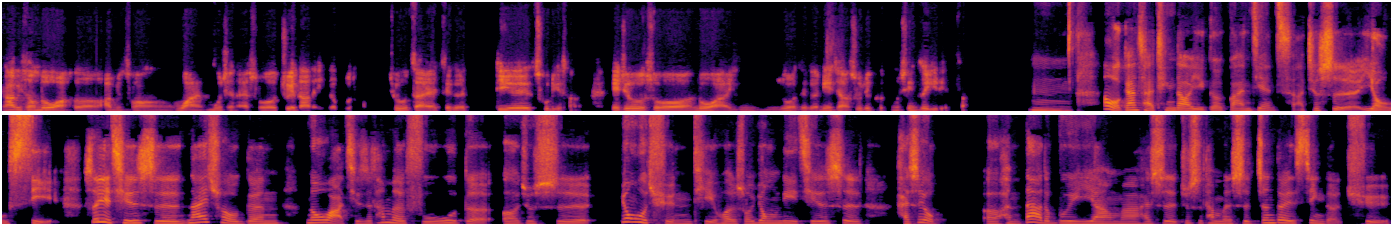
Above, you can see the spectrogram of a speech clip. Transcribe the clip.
Arbitrum Nova 和 Arbitrum One 目前来说最大的一个不同就在这个。DA 处理上，也就是说，，Nova 引入这个链下数据可控性这一点上。嗯，那我刚才听到一个关键词啊，就是游戏。所以其实 Nitro 跟 Nova 其实他们服务的呃，就是用户群体或者说用力，其实是还是有呃很大的不一样吗？还是就是他们是针对性的去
